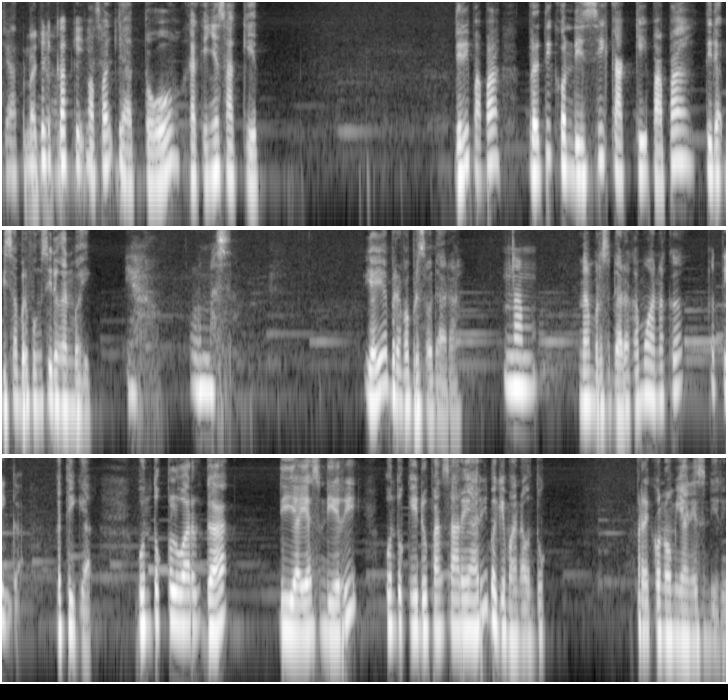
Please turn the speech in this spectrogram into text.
Pernah Jadi jatuh. kakinya Papa sakit. jatuh, kakinya sakit. Jadi papa berarti kondisi kaki papa tidak bisa berfungsi dengan baik. Ya, lemas. Yaya berapa bersaudara? Enam Enam bersaudara. Kamu anak ke ketiga. ketiga. Untuk keluarga di Yaya sendiri, untuk kehidupan sehari-hari bagaimana untuk perekonomiannya sendiri?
